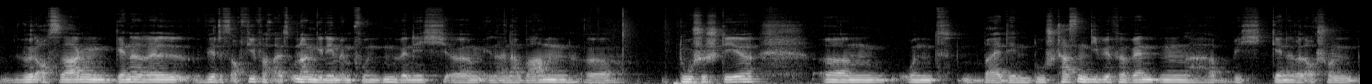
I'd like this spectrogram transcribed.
würde auch sagen, generell wird es auch vielfach als unangenehm empfunden, wenn ich ähm, in einer warmen äh, Dusche stehe und bei den Duschtassen, die wir verwenden, habe ich generell auch schon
